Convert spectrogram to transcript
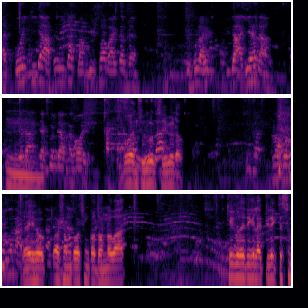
আর কিটা আছে ওইটা বামদি সব আইতাছে এগুলা ইয়ে না এটা হয় শুরু করছে বেটাও যাই হোক অসংখ্য অসংখ্য ধন্যবাদ। কে কোথায় থেকে লাইভটি দেখতেছেন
